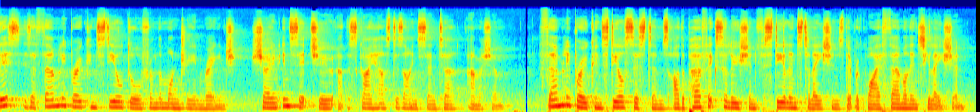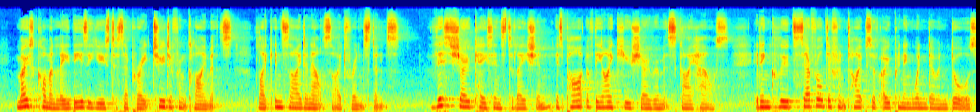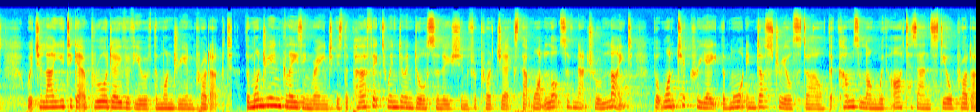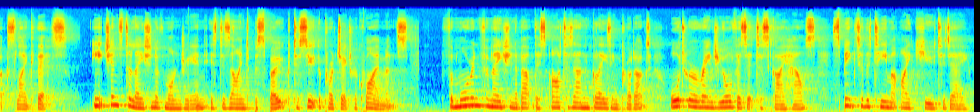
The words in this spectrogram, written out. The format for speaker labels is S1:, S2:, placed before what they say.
S1: This is a thermally broken steel door from the Mondrian range, shown in situ at the Sky House Design Centre, Amersham. Thermally broken steel systems are the perfect solution for steel installations that require thermal insulation. Most commonly, these are used to separate two different climates, like inside and outside, for instance. This showcase installation is part of the IQ showroom at Sky House. It includes several different types of opening window and doors, which allow you to get a broad overview of the Mondrian product. The Mondrian glazing range is the perfect window and door solution for projects that want lots of natural light but want to create the more industrial style that comes along with artisan steel products like this. Each installation of Mondrian is designed bespoke to suit the project requirements. For more information about this artisan glazing product or to arrange your visit to Sky House, speak to the team at IQ today.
